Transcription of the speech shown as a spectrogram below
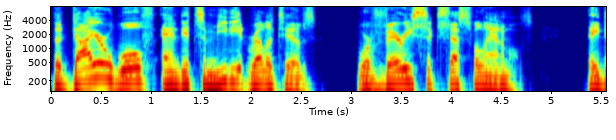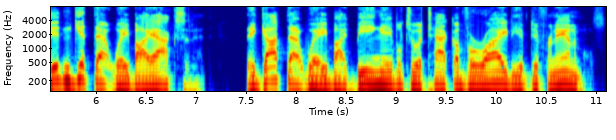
The dire wolf and its immediate relatives were very successful animals. They didn't get that way by accident. They got that way by being able to attack a variety of different animals.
